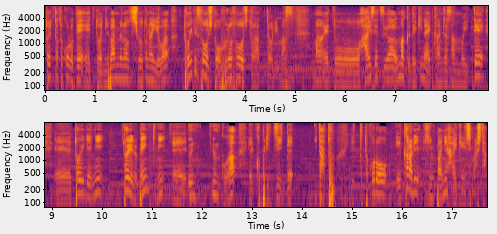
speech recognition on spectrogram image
といったところで、えっと、2番目の仕事内容はトイレ掃除とお風呂掃除となっております、まあえっと、排泄がうまくできない患者さんもいて、えートイレにトイレの便器に、えーうんうんこが、えこびりついていたといったところを、えかなり頻繁に拝見しました、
